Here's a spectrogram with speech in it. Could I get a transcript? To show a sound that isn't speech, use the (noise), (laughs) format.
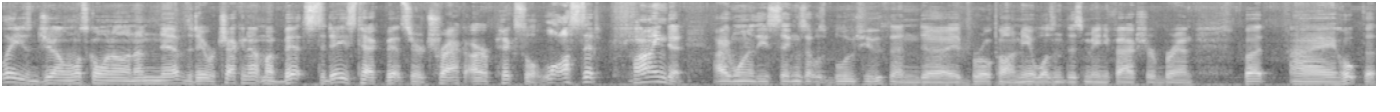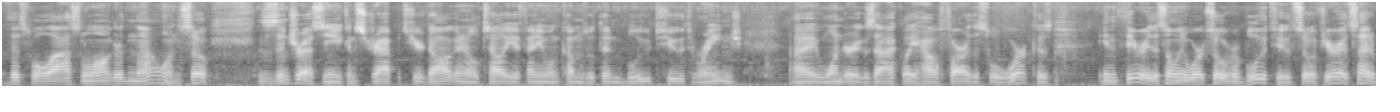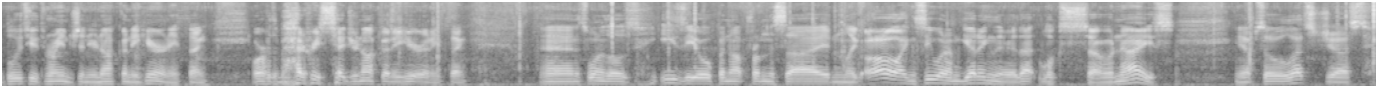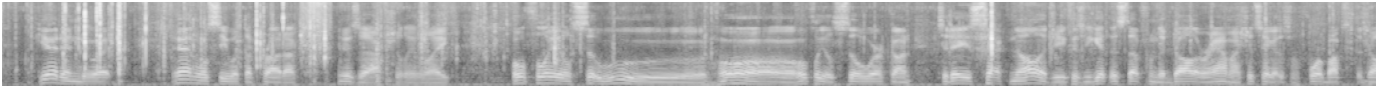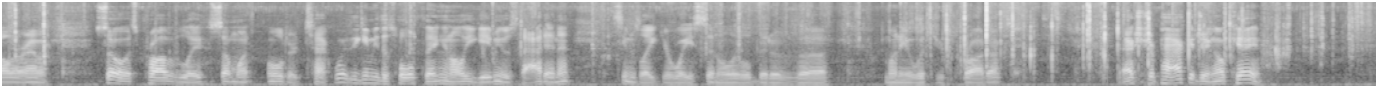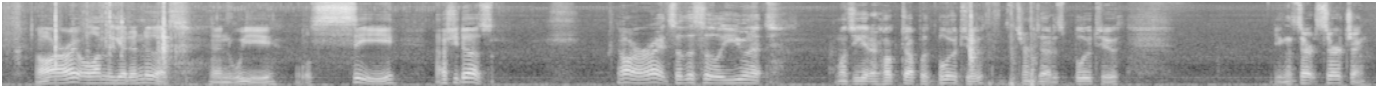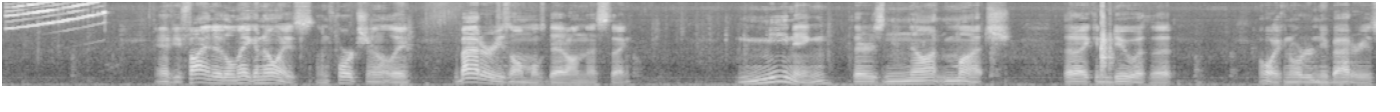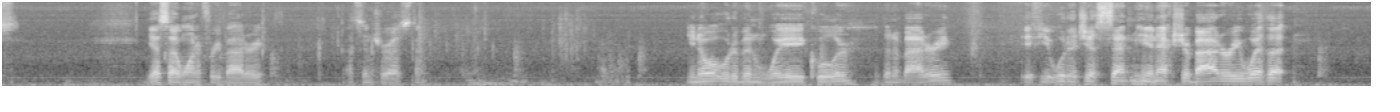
Ladies and gentlemen, what's going on? I'm Nev. Today we're checking out my bits. Today's tech bits are TrackR Pixel. Lost it, find it. I had one of these things that was Bluetooth and uh, it broke on me. It wasn't this manufacturer brand, but I hope that this will last longer than that one. So this is interesting. You can strap it to your dog and it'll tell you if anyone comes within Bluetooth range. I wonder exactly how far this will work because in theory, this only works over Bluetooth. So if you're outside of Bluetooth range, then you're not going to hear anything. (laughs) Or if the battery said you're not going to hear anything. And it's one of those easy open up from the side and like, oh, I can see what I'm getting there. That looks so nice. Yep, so let's just get into it and we'll see what the product is actually like. Hopefully it'll still, ooh, oh, hopefully it'll still work on today's technology because you get this stuff from the Dollarama. I should say I got this for four bucks at the Dollarama. So it's probably somewhat older tech. What, they gave me this whole thing and all you gave me was that in it? Seems like you're wasting a little bit of uh, money with your product. Extra packaging, okay. All right, well, let me get into this and we will see how she does. Alright, so this little unit, once you get it hooked up with Bluetooth, it turns out it's Bluetooth, you can start searching. And if you find it, it'll make a noise. Unfortunately, the battery's almost dead on this thing. Meaning, there's not much that I can do with it. Oh, I can order new batteries. Yes, I want a free battery. That's interesting. You know what would have been way cooler than a battery? If you would have just sent me an extra battery with it.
